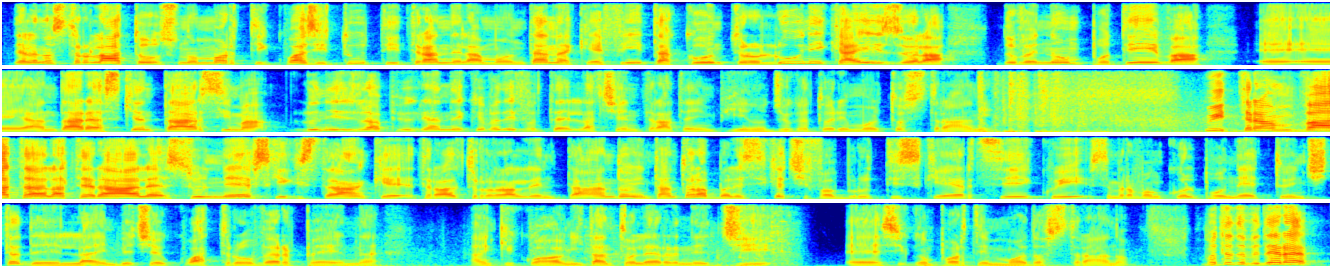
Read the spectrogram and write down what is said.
Del nostro lato sono morti quasi tutti, tranne la Montana che è finita contro l'unica isola dove non poteva eh, eh andare a schiantarsi, ma l'unica isola più grande che aveva di fronte l'ha centrata in pieno. Giocatori molto strani. Qui tramvata laterale sul Nevsky che sta anche tra l'altro rallentando. Intanto la balistica ci fa brutti scherzi. Qui sembrava un colpo netto in cittadella, invece 4 overpen. Anche qua ogni tanto l'RNG eh, si comporta in modo strano. Potete vedere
